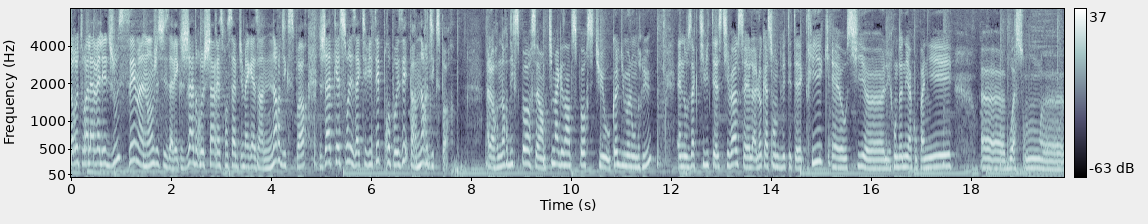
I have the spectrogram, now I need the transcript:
De retour à la vallée de Joux, c'est Manon. Je suis avec Jade Rochard, responsable du magasin Nordic Sport. Jade, quelles sont les activités proposées par Nordic Sport Alors, Nordic Sport, c'est un petit magasin de sport situé au col du Melon de Rue. Et nos activités estivales, c'est la location de VTT électrique et aussi euh, les randonnées accompagnées, euh, boissons, euh,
